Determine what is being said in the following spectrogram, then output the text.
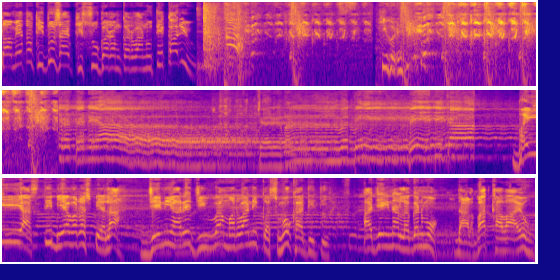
તમે તો કીધું સાહેબ ખિસ્સું ગરમ કરવાનું તે કર્યું. ભાઈ આજથી બે વર્ષ પહેલા જેની હારે જીવવા મરવાની કસમો ખાધી હતી. આજે એના લગ્નમાં દાળ ભાત ખાવા આવ્યો હું.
